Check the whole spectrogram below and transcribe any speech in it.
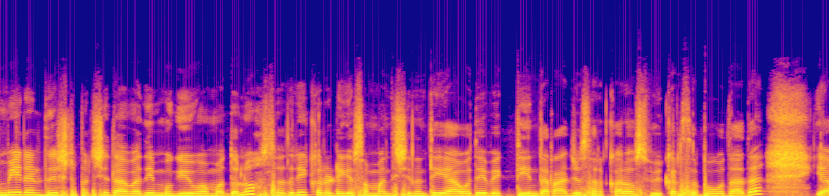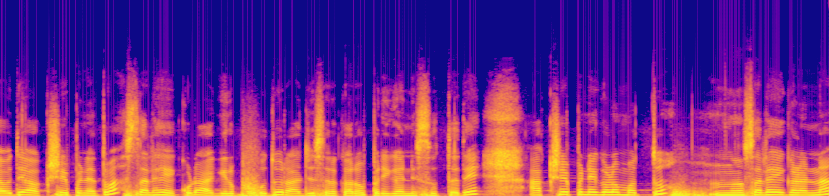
ಮೇಲೆ ನಿರ್ದಿಷ್ಟಪಡಿಸಿದ ಅವಧಿ ಮುಗಿಯುವ ಮೊದಲು ಸದರಿ ಕರಡಿಗೆ ಸಂಬಂಧಿಸಿದಂತೆ ಯಾವುದೇ ವ್ಯಕ್ತಿಯಿಂದ ರಾಜ್ಯ ಸರ್ಕಾರವು ಸ್ವೀಕರಿಸಬಹುದಾದ ಯಾವುದೇ ಆಕ್ಷೇಪಣೆ ಅಥವಾ ಸಲಹೆ ಕೂಡ ಆಗಿರಬಹುದು. ರಾಜ್ಯ ಸರ್ಕಾರವು ಪರಿಗಣಿಸುತ್ತದೆ. ಆಕ್ಷೇಪಣೆಗಳು ಮತ್ತು ಸಲಹೆಗಳನ್ನು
